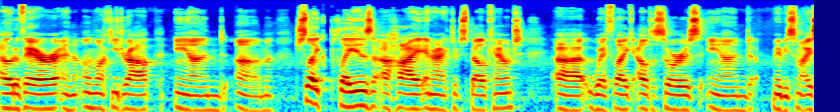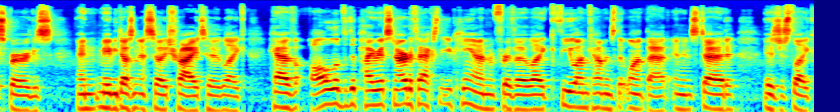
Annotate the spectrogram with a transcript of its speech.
out of air and unlucky drop and um, just like plays a high interactive spell count uh, with like Altisaurs and maybe some icebergs and maybe doesn't necessarily try to like have all of the pirates and artifacts that you can for the like few uncommons that want that and instead is just like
